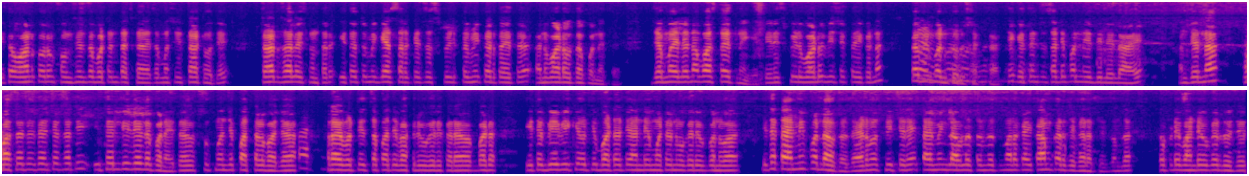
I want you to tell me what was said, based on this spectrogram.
इथं ऑन करून फंक्शनचं बटन टच करायचं मशीन स्टार्ट होते. स्टार्ट झाल्याच्यानंतर इथं तुम्ही गॅस सारख्याचं स्पीड कमी करता येतं आणि वाढवता पण येतं. ज्या महिलांना वाचता येत नाहीये त्यांनी स्पीड वाढवू बी शकता इकडनं कमी पण करू शकता ठीक आहे त्यांच्यासाठी पण हे दिलेलं आहे. आणि ज्यांना वाचता येतं त्याच्यासाठी इथं लिहिलेलं पण आहे. तर सूप म्हणजे पातळ भाज्या फ्रायवरती चपाती भाकरी वगैरे करा बट इथं बेबी वरती बटाटे अंडे मटन वगैरे बनवा. इथं टायमिंग पण लावतात. ऍडव्हान्स फीचर आहे. टायमिंग लावलं समजा तुम्हाला काही काम करायचे घरात समजा कपडे भांडे वगैरे धुवायचे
